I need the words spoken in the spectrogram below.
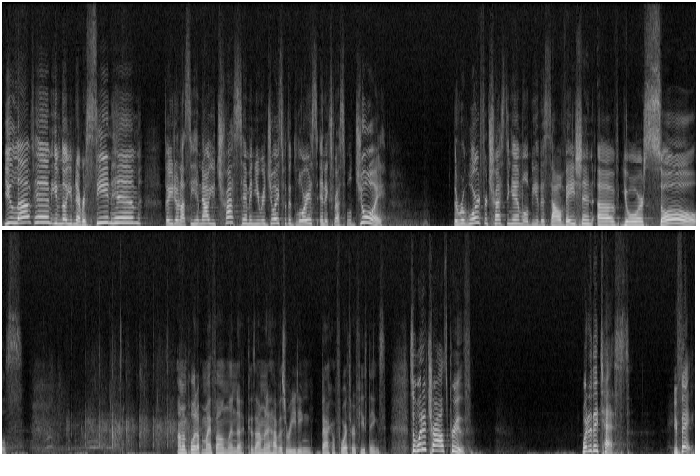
You love him even though you've never seen him. Though you do not see him now, you trust him and you rejoice with a glorious, inexpressible joy. The reward for trusting him will be the salvation of your souls. I'm going to pull it up on my phone, Linda, because I'm going to have us reading back and forth for a few things. So, what do trials prove? What do they test? Your faith.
